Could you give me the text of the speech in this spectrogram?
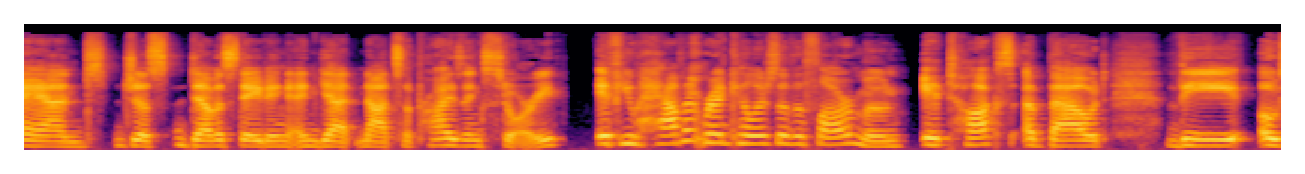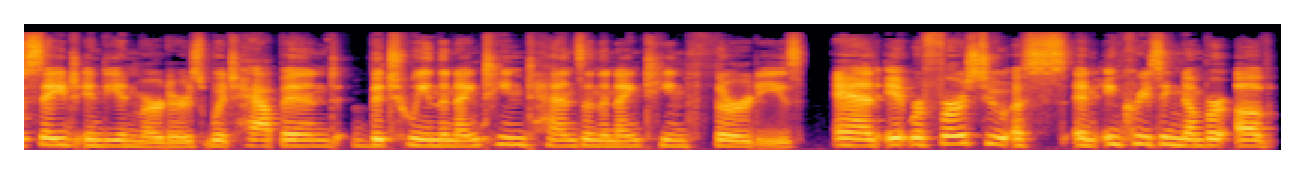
and just devastating and yet not surprising story. If you haven't read Killers of the Flower Moon, it talks about the Osage Indian murders, which happened between the 1910s and the 1930s. And it refers to a, an increasing number of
